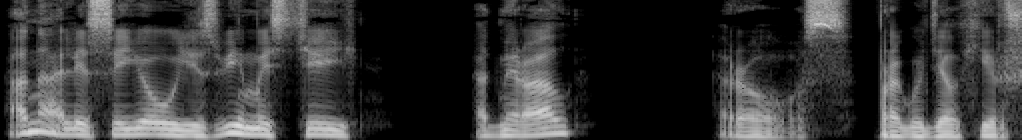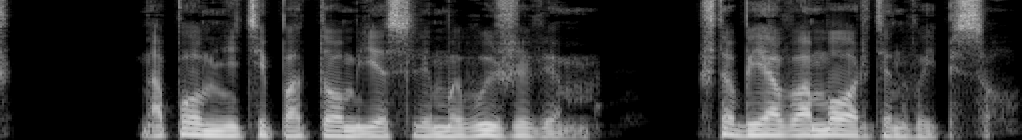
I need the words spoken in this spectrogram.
анализ ее уязвимостей. Адмирал? Роуз, прогудел Хирш. Напомните потом, если мы выживем, чтобы я вам орден выписал.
